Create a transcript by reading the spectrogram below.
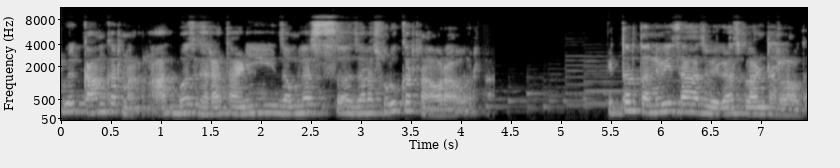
तू एक काम कर ना आत बस घरात आणि जमल्यास जरा सुरू कर ना आवरावर. एकतर तन्वीचा आज वेगळाच प्लान ठरला होता.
